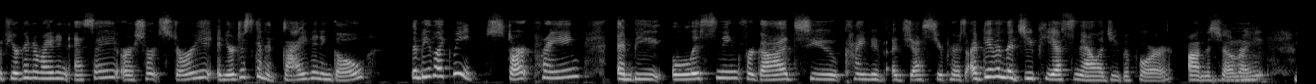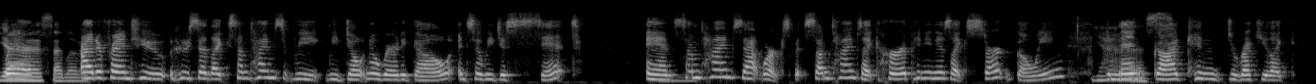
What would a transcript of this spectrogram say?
If you're going to write an essay or a short story and you're just going to dive in and go, then be like me. Start praying and be listening for God to kind of adjust your prayers. I've given the GPS analogy before on the show, mm-hmm. right? Yes, Where I love it. I had a friend who who said like sometimes we we don't know where to go and so we just sit and mm-hmm. sometimes that works, but sometimes like her opinion is like start going yes. and then God can direct you like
